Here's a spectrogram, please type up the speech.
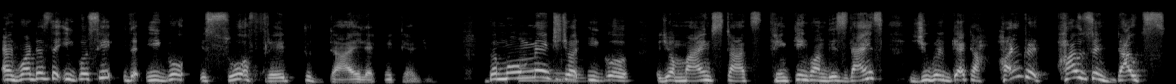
And what does the ego say? The ego is so afraid to die let me tell you the moment mm-hmm. your mm. ego, your mind starts thinking on these lines, you will get a hundred thousand doubts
